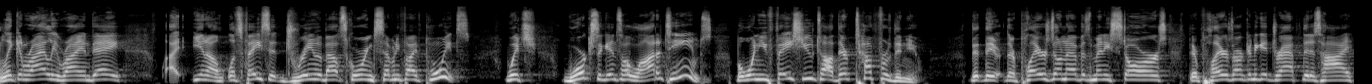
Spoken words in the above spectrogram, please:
Lincoln Riley, Ryan Day, you know, let's face it, dream about scoring 75 points, which works against a lot of teams. But when you face Utah, they're tougher than you. Their, their players don't have as many stars. Their players aren't going to get drafted as high.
